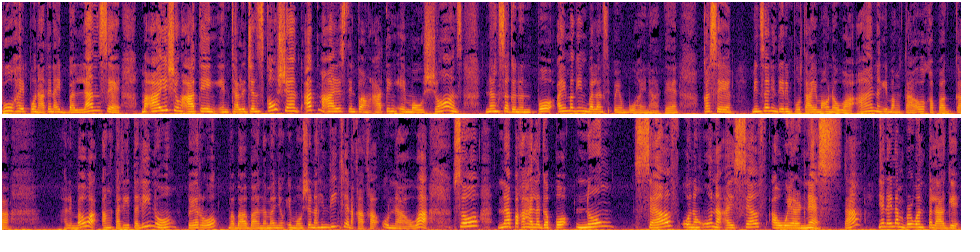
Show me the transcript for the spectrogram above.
buhay po natin ay balanse. Maayos yung ating intelligence quotient at maayos din po ang ating emotions. Nang sa ganun po ay maging balanse po yung buhay natin. Kasi minsan hindi rin po tayo maunawaan ng ibang tao kapag ka Halimbawa, ang tali-talino, pero mababa naman yung emotion na hindi siya nakakaunawa. So, napakahalaga po nung self, unang-una ay self-awareness. Ta? Yan ay number one palagi.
